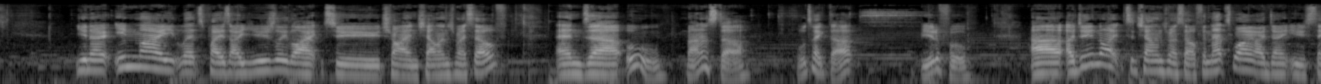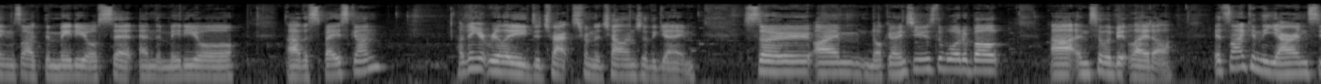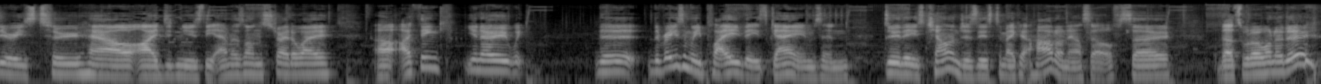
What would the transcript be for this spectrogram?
you know, in my Let's Plays, I usually like to try and challenge myself. And, uh, ooh, Bannister. We'll take that. Beautiful. Uh, I do like to challenge myself, and that's why I don't use things like the Meteor set and the Meteor, uh, the Space Gun. I think it really detracts from the challenge of the game. So I'm not going to use the water bolt uh, until a bit later. It's like in the Yaren series too, how I didn't use the Amazon straight away. Uh, I think you know we, the the reason we play these games and do these challenges is to make it hard on ourselves. So that's what I want to do.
